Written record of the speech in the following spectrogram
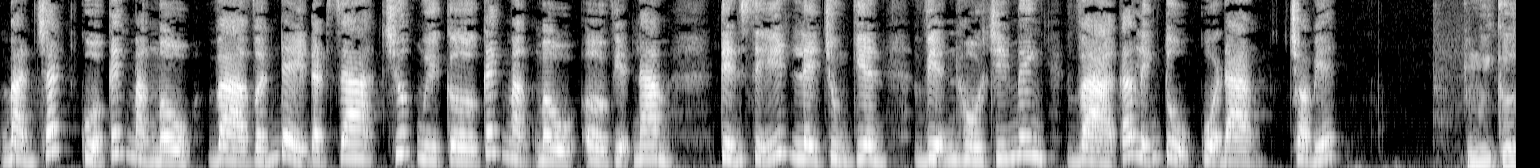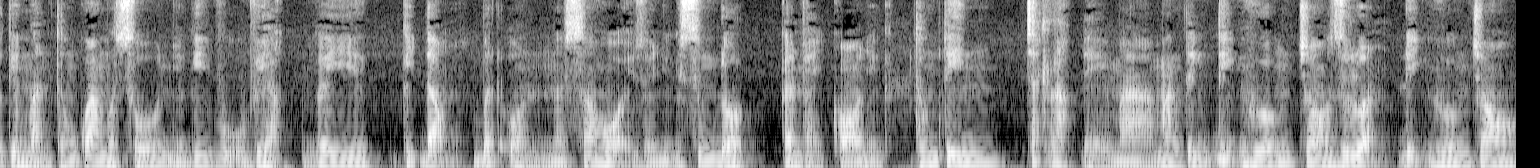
Bản chất của cách mạng màu và vấn đề đặt ra trước nguy cơ cách mạng màu ở Việt Nam, tiến sĩ Lê Trung Kiên, Viện Hồ Chí Minh và các lĩnh tụ của Đảng cho biết. Nguy cơ tiềm ẩn thông qua một số những cái vụ việc gây kích động, bất ổn xã hội rồi những cái xung đột cần phải có những thông tin chất lọc để mà mang tính định hướng cho dư luận, định hướng cho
